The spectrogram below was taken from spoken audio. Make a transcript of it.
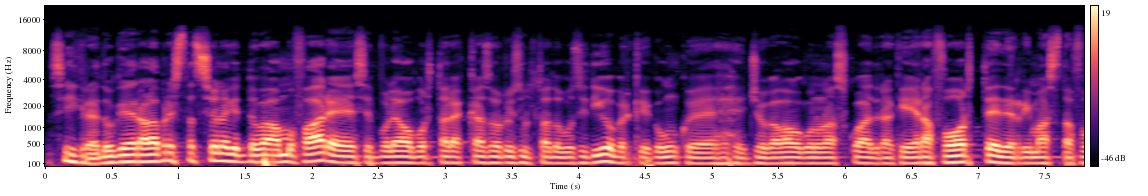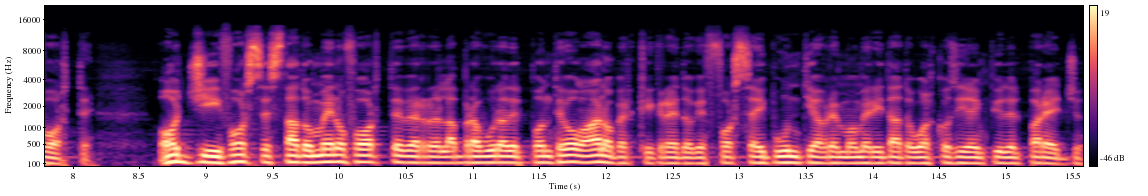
Sì, credo che era la prestazione che dovevamo fare se volevamo portare a casa un risultato positivo perché comunque giocavamo con una squadra che era forte ed è rimasta forte. Oggi forse è stato meno forte per la bravura del Ponte Romano perché credo che forse ai punti avremmo meritato qualcosina in più del pareggio.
